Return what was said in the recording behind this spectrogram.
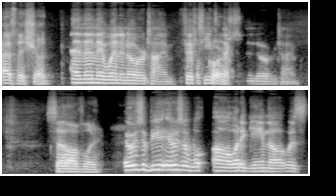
As they should. And then they went in overtime 15 seconds into overtime. So Lovely. it was a be- it was a oh what a game though. It was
